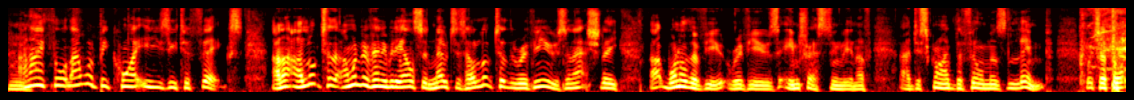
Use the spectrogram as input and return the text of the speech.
And I thought that would be quite easy to fix. And I, I looked at. I wonder if anybody else had noticed. I looked at the reviews, and actually, uh, one of the view, reviews, interestingly enough, uh, described the film as limp, which I thought,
